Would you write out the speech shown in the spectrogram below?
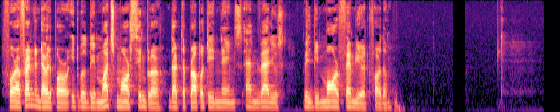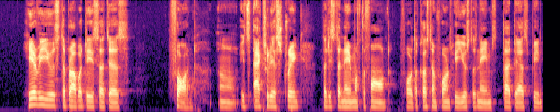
For a front-end developer, it will be much more simpler that the property names and values will be more familiar for them. Here we use the properties such as font. Uh, it's actually a string that is the name of the font for the custom fonts, we use the names that has been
